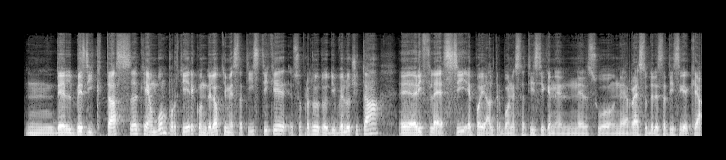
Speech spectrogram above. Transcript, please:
mh, del Besiktas che è un buon portiere con delle ottime statistiche soprattutto di velocità, eh, riflessi e poi altre buone statistiche nel, nel, suo, nel, resto delle statistiche che ha.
